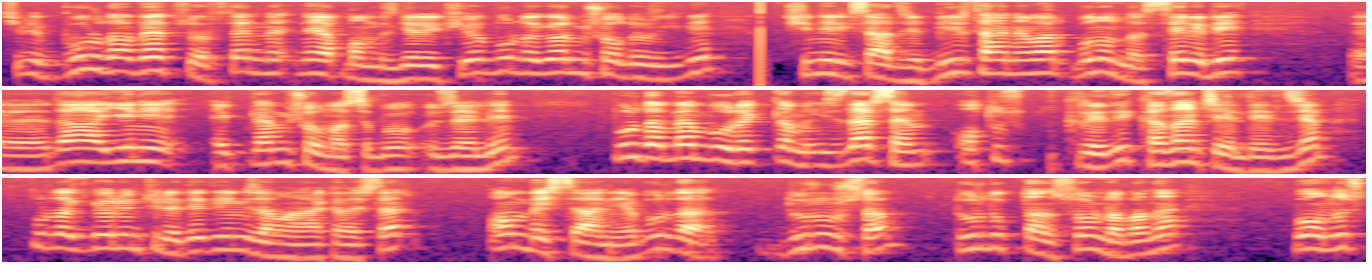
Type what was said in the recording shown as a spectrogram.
Şimdi burada web surf'te ne, ne yapmamız gerekiyor? Burada görmüş olduğunuz gibi şimdilik sadece bir tane var. Bunun da sebebi e, daha yeni eklenmiş olması bu özelliğin. Burada ben bu reklamı izlersem 30 kredi kazanç elde edeceğim. Burada görüntüle dediğimiz zaman arkadaşlar 15 saniye burada durursam durduktan sonra bana bonus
